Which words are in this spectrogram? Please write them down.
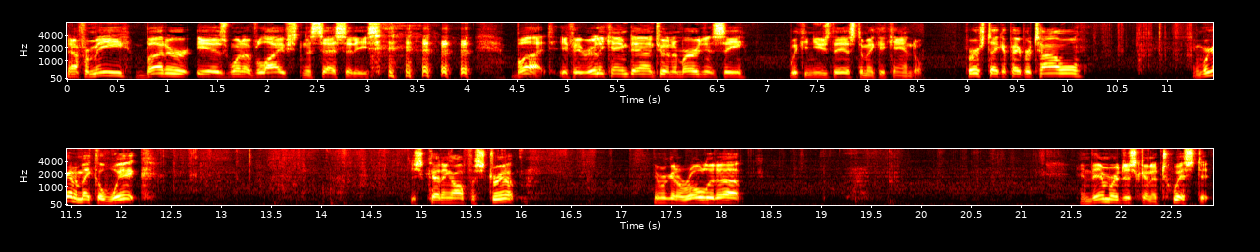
Now for me, butter is one of life's necessities. but if it really came down to an emergency, we can use this to make a candle. First take a paper towel and we're going to make a wick just cutting off a strip. Then we're going to roll it up. And then we're just going to twist it.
